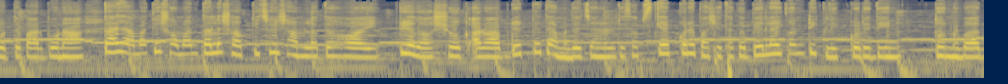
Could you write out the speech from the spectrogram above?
করতে পারব না। তাই আমাকে সমান তালে সব কিছুই সামলাতে হয়। প্রিয় দর্শক আরও আপডেট পেতে আমাদের চ্যানেলটি সাবস্ক্রাইব করে পাশে থাকা বেল আইকনটি ক্লিক করে দিন। ধন্যবাদ।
